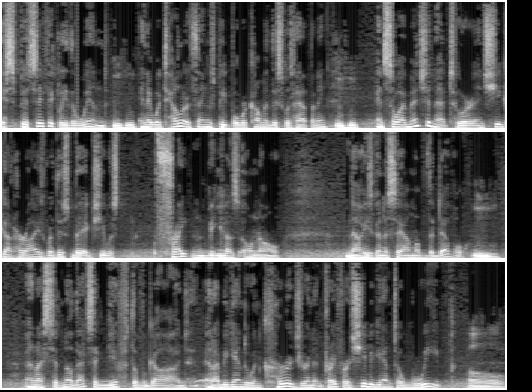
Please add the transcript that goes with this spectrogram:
specifically the wind, mm-hmm. and it would tell her things. People were coming. This was happening, mm-hmm. and so I mentioned that to her, and she got her eyes were this big. She was frightened because, mm-hmm. oh no, now he's going to say I'm of the devil. And I said, No, that's a gift of God. And I began to encourage her in it and pray for her. She began to weep Oh,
